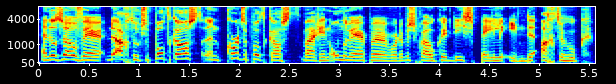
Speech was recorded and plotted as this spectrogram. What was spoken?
En tot zover de Achterhoekse podcast. Een korte podcast waarin onderwerpen worden besproken die spelen in de Achterhoek.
